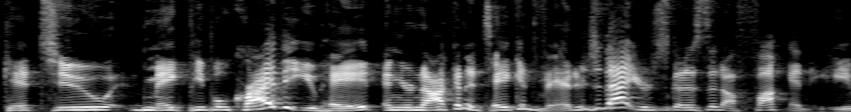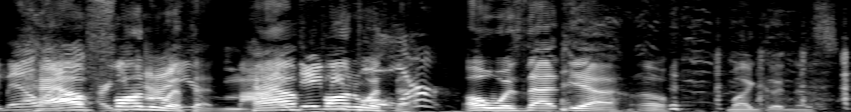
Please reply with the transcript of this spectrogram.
get to make people cry that you hate and you're not going to take advantage of that you're just going to send a fucking email have out? Fun with it. mind, have Amy fun with it. Oh, was that? Yeah. Oh, my goodness.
